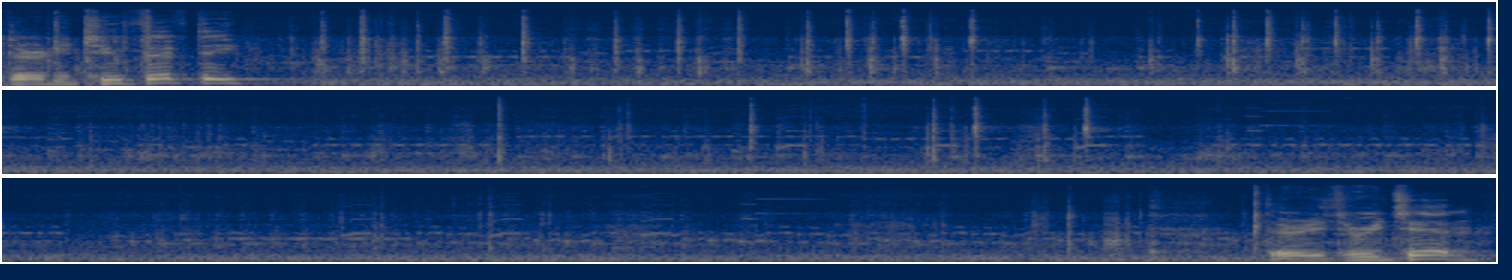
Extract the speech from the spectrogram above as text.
Thirty-two fifty. 3310.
